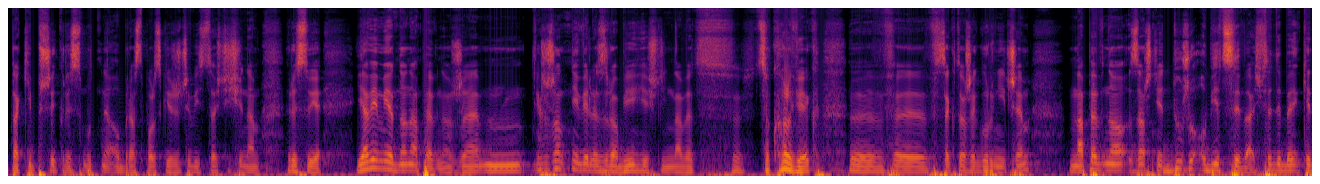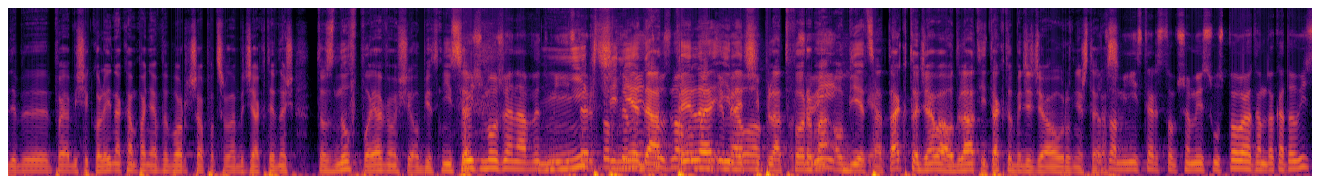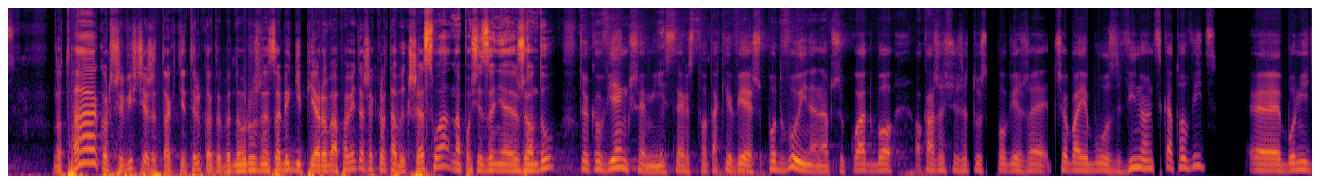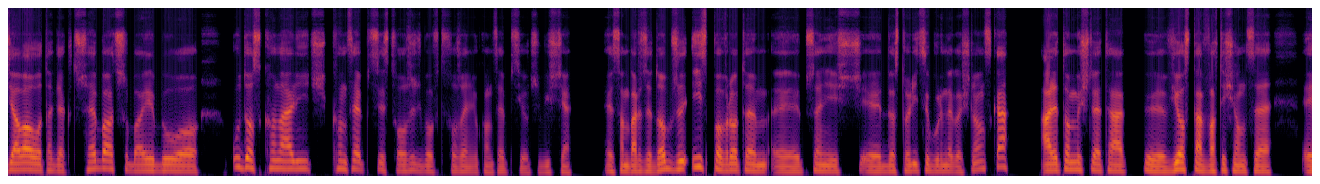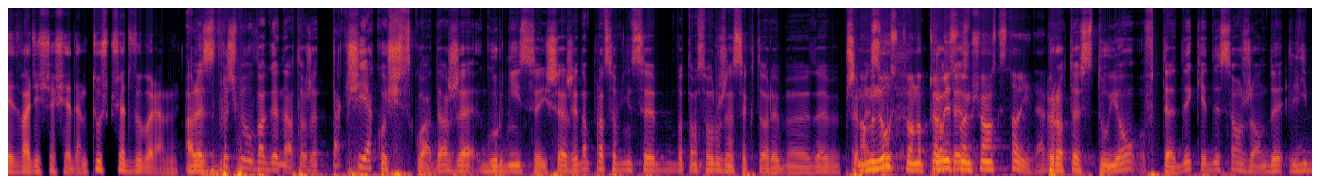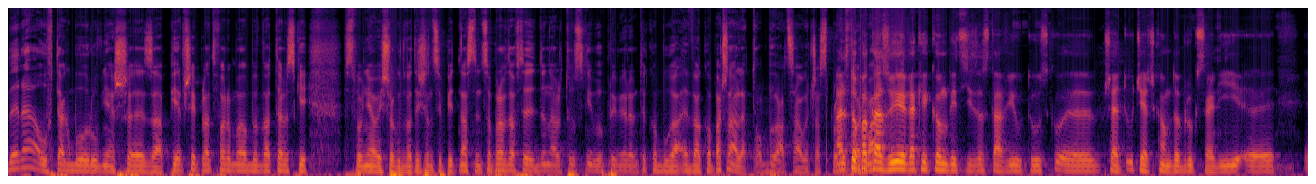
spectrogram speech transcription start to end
taki przykry, smutny obraz polskiej rzeczywistości się nam rysuje. Ja wiem jedno na pewno, że, mm, że rząd niewiele zrobi, jeśli nawet cokolwiek w, w sektorze górniczym. Na pewno zacznie dużo obiecywać. Wtedy, kiedy pojawi się kolejna kampania wyborcza, potrzebna będzie aktywność, to znów pojawią się obietnice. Być może nawet Nikt ci nie da tyle, ile miało- ci Platforma Oczywiście. obieca. Tak to działa od lat i tak to będzie działało również To teraz. co, Ministerstwo Przemysłu z powrotem do Katowic? No tak, oczywiście, że tak, nie tylko. To będą różne zabiegi PR-owe. A pamiętasz, jak latały krzesła na posiedzenie rządu? Tylko większe ministerstwo, takie wiesz, podwójne na przykład, bo okaże się, że Tusk powie, że trzeba je było zwinąć z Katowic, E, bo nie działało tak jak trzeba, trzeba je było udoskonalić, koncepcję stworzyć, bo w tworzeniu koncepcji oczywiście e, są bardzo dobrzy i z powrotem e, przenieść do stolicy Górnego Śląska, ale to myślę tak wiosna 2000 Y, 27, tuż przed wyborami. Ale zwróćmy uwagę na to, że tak się jakoś składa, że górnicy i szerzej, no pracownicy, bo tam są różne sektory e, e, no, przemysłu. No mnóstwo, no przemysłem Śląsk stoi. Tak? Protestują wtedy, kiedy są rządy liberałów. Tak było również e, za pierwszej Platformy Obywatelskiej. Wspomniałeś rok 2015. Co prawda wtedy Donald Tusk nie był premierem, tylko była Ewa Kopaczna, no, ale to była cały czas Platforma. Ale to pokazuje, w jakiej kondycji zostawił Tusk przed ucieczką do Brukseli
